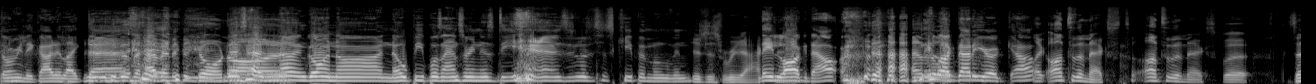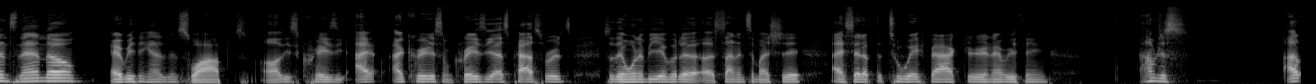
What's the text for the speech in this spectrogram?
don't really got it like that. he doesn't have anything going this on. has nothing going on. No people's answering his DMs. Let's just keep it moving. He's just reacting. They logged out. they They're logged like- out of your account. Like on to the next, on to the next. But since then though, everything has been swapped. All these crazy. I I created some crazy ass passwords so they wouldn't be able to uh, sign into my shit. I set up the two way factor and everything. I'm just, I,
